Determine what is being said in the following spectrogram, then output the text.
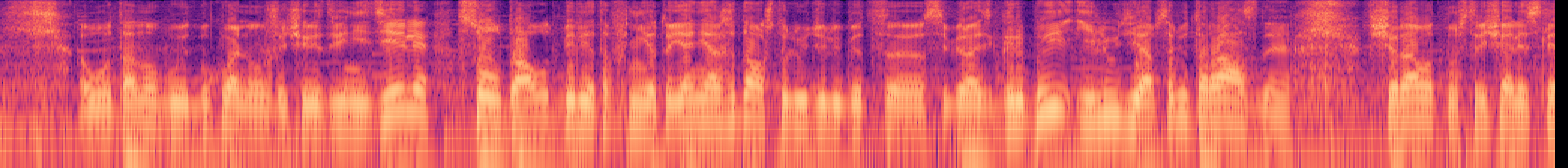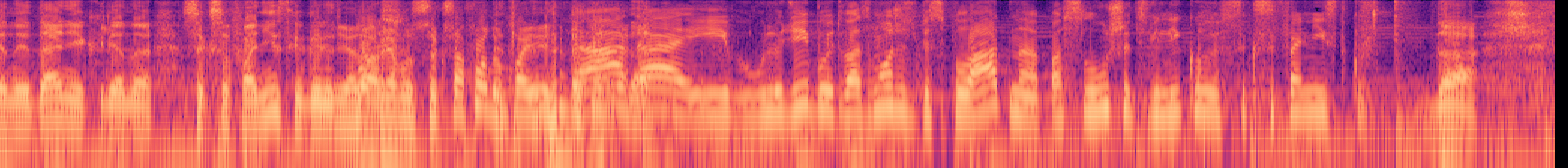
Вот оно будет буквально уже через две недели. Sold out, билетов нету. Я не ожидал, что люди любят э, собирать грибы, и люди абсолютно разные. Вчера вот мы встречались с Леной Даник, Лена саксофонистка, говорит, она Паш, прямо с саксофоном поедет. Да, да, и у людей будет возможность бесплатно послушать великую саксофонистку. Да.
